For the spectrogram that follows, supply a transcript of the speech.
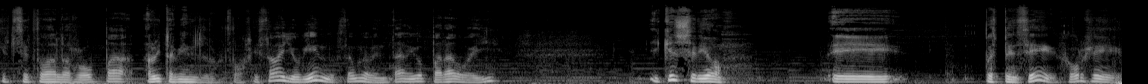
quítese toda la ropa, ahorita viene el doctor. Y estaba lloviendo, estaba en una ventana, yo parado ahí. ¿Y qué sucedió? Eh, pues pensé, Jorge,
